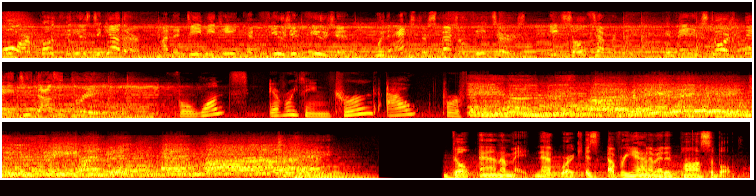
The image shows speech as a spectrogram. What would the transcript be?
or both videos together on the DVD Confusion Fusion with extra special features, each sold separately. Invading stores May 2003. For once, everything turned out perfect. Go Animate Network is every animated possible.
